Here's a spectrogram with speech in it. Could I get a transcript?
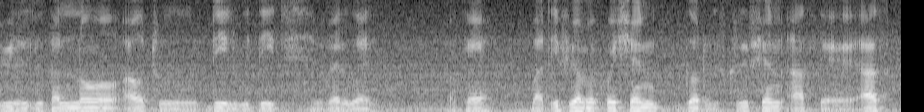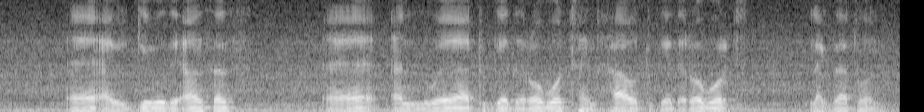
you will, you can know how to deal with it very well okay? But if you have a question go to description ask uh, ask uh, I will give you the answers uh, and where to get the robot and how to get the robot like that one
